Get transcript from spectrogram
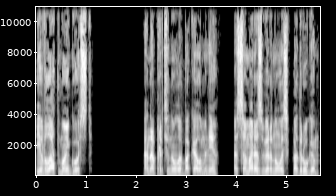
и Влад мой гость». Она протянула бокал мне, а сама развернулась к подругам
